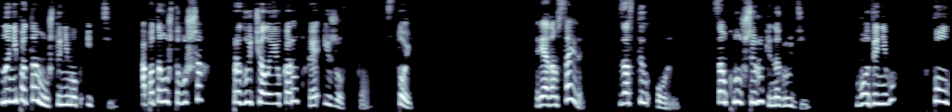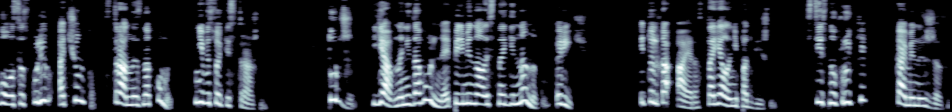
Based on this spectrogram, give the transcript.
но не потому, что не мог идти, а потому, что в ушах прозвучало ее короткое и жесткое «Стой!». Рядом с Айрой застыл Орли, сомкнувший руки на груди. Возле него в полголоса скулил о чем-то странный знакомый, невысокий стражник. Тут же, явно недовольная, переминалась с ноги на ногу Рич. И только Айра стояла неподвижно, стиснув в руке каменный жезл.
